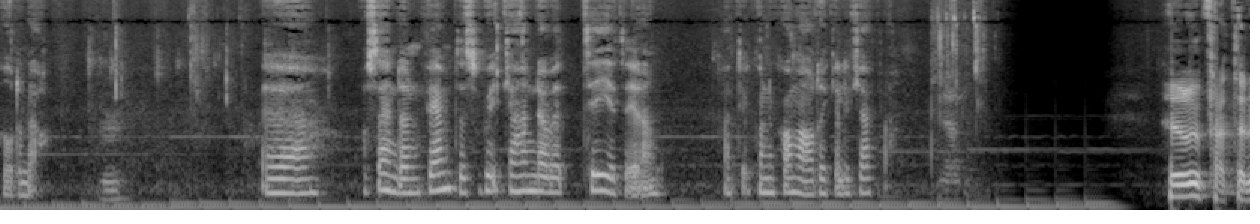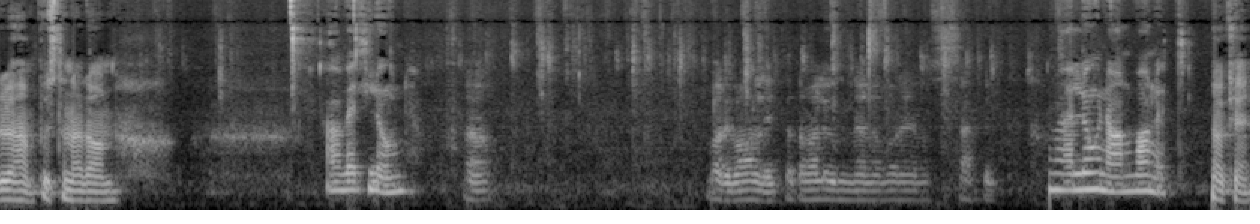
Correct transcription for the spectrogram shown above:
hur det blir. Mm. Uh, och sen den femte så skickade han då vid tiden att jag kunde komma och dricka lite kaffe. Ja. Hur uppfattade du Hampus den här dagen? Han var väldigt lugn. Ja. Var det vanligt att de var lugna eller var det något särskilt? Är lugnare än vanligt. Okej.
